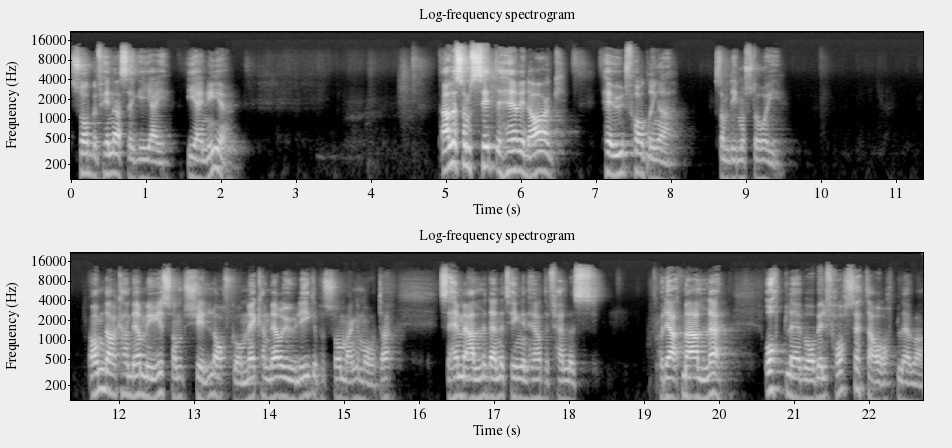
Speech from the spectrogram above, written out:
så befinne seg i ei, i ei nye. Alle som sitter her i dag, har utfordringer som de må stå i. Om det kan være mye som skiller oss, og vi kan være ulike på så mange måter, så har vi alle denne tingen her til felles. Og det er at vi alle opplever og vil fortsette å oppleve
